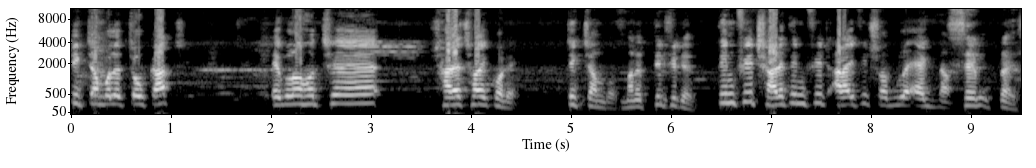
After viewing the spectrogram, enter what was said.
টিকচাম্বলের চৌকাঠ। এগুলো হচ্ছে সাড়ে ছয় করে। টিকচাম্বল মানে তিন ফিটের? তিন ফিট সাড়ে তিন ফিট আড়াই ফিট সবগুলো একদম। সেম প্রাইস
